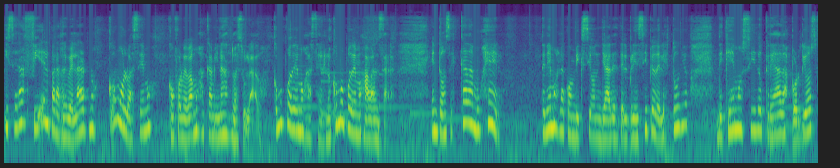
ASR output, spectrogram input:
y será fiel para revelarnos cómo lo hacemos conforme vamos caminando a su lado. ¿Cómo podemos hacerlo? ¿Cómo podemos avanzar? Entonces, cada mujer tenemos la convicción ya desde el principio del estudio de que hemos sido creadas por Dios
